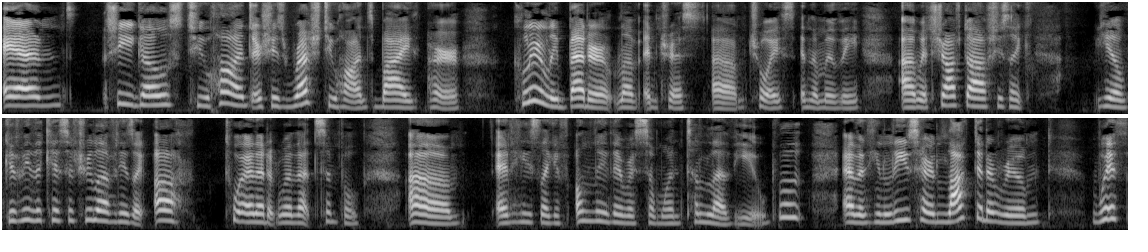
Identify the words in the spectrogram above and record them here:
and she goes to Hans, or she's rushed to Hans by her clearly better love interest um, choice in the movie. Um, it's dropped off. She's like, you know, give me the kiss of true love. And he's like, oh, where that it were that simple. Um, and he's like, if only there was someone to love you. And then he leaves her locked in a room with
